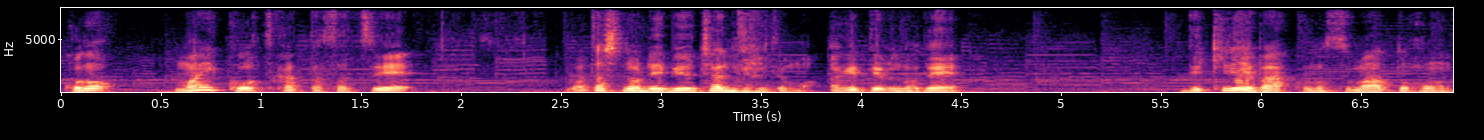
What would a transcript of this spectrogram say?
このマイクを使った撮影、私のレビューチャンネルでも上げてるので、できればこのスマートフォン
